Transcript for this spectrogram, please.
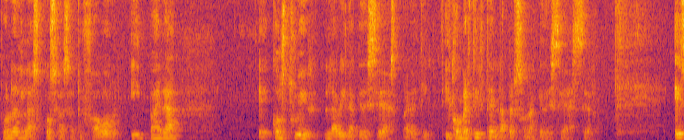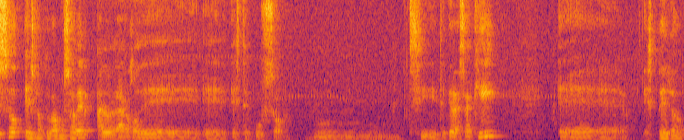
poner las cosas a tu favor y para eh, construir la vida que deseas para ti y convertirte en la persona que deseas ser. Eso es lo que vamos a ver a lo largo de eh, este curso. Mm, si te quedas aquí, eh, espero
